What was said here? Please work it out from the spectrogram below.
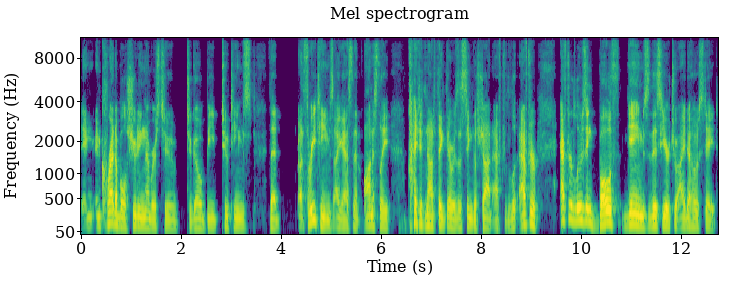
in, incredible shooting numbers to to go beat two teams that uh, three teams, I guess that honestly I did not think there was a single shot after after after losing both games this year to Idaho State.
